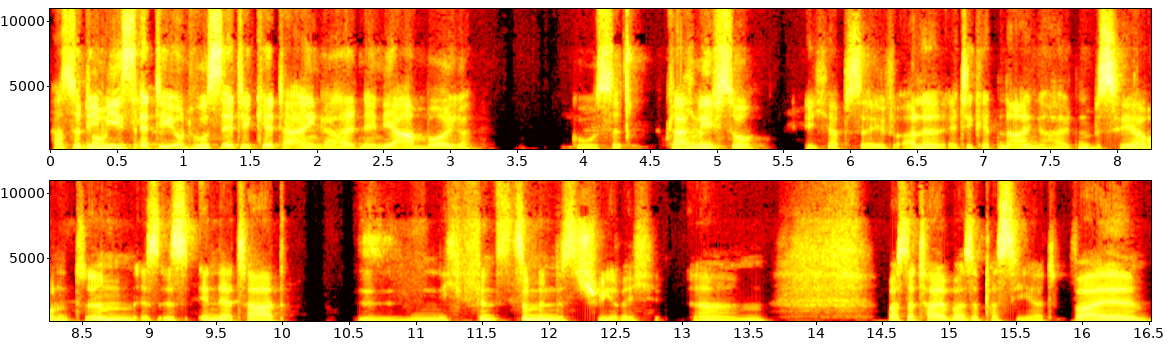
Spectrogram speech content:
Hast du die Nies- und Hustetikette eingehalten in die Armbeuge? Gehustet? Klang nicht so. Ich habe safe alle Etiketten eingehalten bisher und ähm, es ist in der Tat, ich finde es zumindest schwierig, ähm, was da teilweise passiert, weil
